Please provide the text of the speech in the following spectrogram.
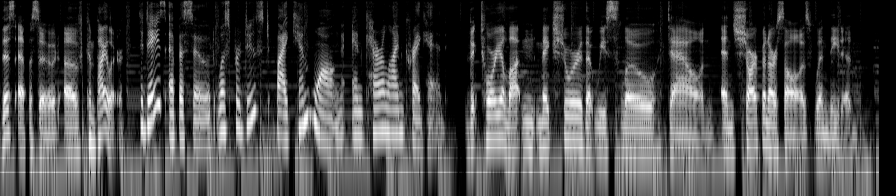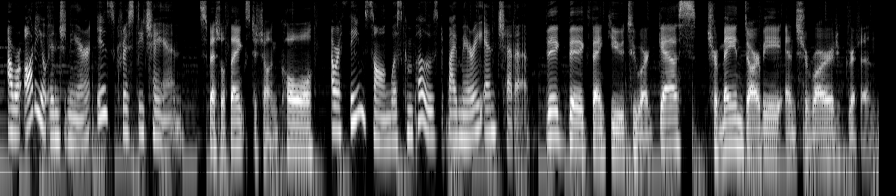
this episode of Compiler. Today's episode was produced by Kim Huang and Caroline Creaghead. Victoria Lawton makes sure that we slow down and sharpen our saws when needed. Our audio engineer is Christy Chan. Special thanks to Sean Cole. Our theme song was composed by Mary Anchetta. Big, big thank you to our guests, Tremaine Darby and Sherard Griffin.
